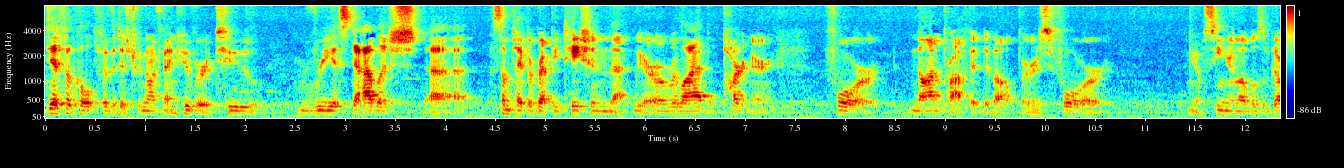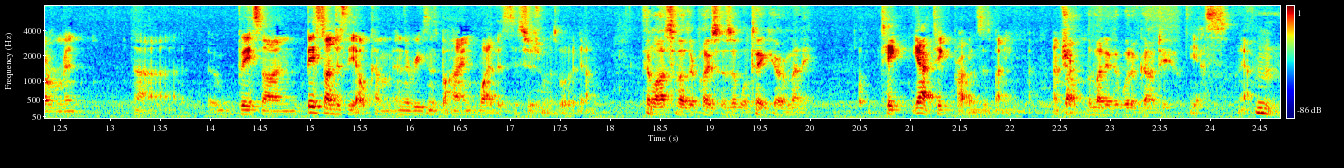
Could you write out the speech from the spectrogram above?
difficult for the District of North Vancouver to reestablish uh, some type of reputation that we are a reliable partner for nonprofit developers, for you know senior levels of government, uh, based on based on just the outcome and the reasons behind why this decision was voted down. There are lots of other places that will take your money. Take yeah, take province's money. I'm sure. Well, the money that would have gone to you. Yes. Yeah. Hmm.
